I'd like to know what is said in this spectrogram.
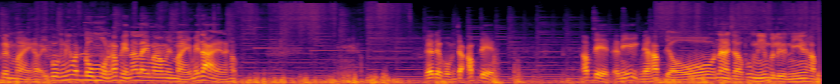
เพื่อนใหม่ครับไอ้พวกนี้มันดมหมดครับเห็นอะไรมาใหม่ ๆ ไม่ได้นะครับนี่ครับแล้วเดี๋ยวผมจะอัปเดต อัปเดตอันนี้อีกนะครับ เดี๋ยวน่าจะพรุ่งนี้มะรืนนี้นะครับ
